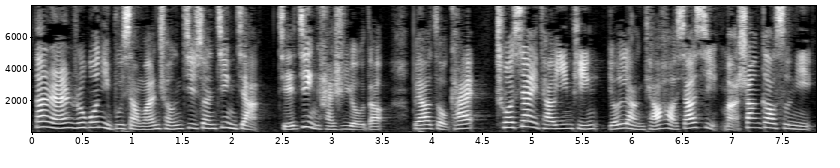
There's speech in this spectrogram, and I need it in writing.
当然，如果你不想完成计算竞价，捷径还是有的。不要走开，戳下一条音频，有两条好消息马上告诉你。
